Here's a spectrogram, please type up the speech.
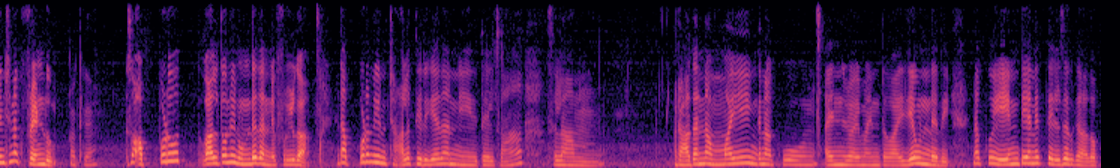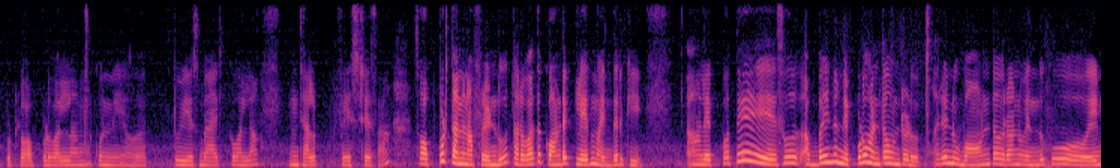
నుంచి నాకు ఫ్రెండ్ ఓకే. సో అప్పుడు వాళ్ళతో నేను ఉండేదాన్ని ఫుల్గా. అంటే అప్పుడు నేను చాలా తిరిగేదాన్ని తెలుసా? అసలు రాదన్న అమ్మాయి ఇంకా నాకు ఎంజాయ్మెంట్ అయ్యే ఉండేది. నాకు ఏంటి అనేది తెలిసేది కాదు అప్పట్లో. అప్పుడు వల్ల కొన్ని టూ ఇయర్స్ బ్యాక్ వల్ల చాలా ఫేస్ చేసా సో అప్పుడు తను నా ఫ్రెండ్ తర్వాత కాంటాక్ట్ లేదు మా ఇద్దరికి. లేకపోతే సో అబ్బాయి నన్ను ఎప్పుడూ అంటూ ఉంటాడు అరే నువ్వు బాగుంటావురా నువ్వు ఎందుకు ఏం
